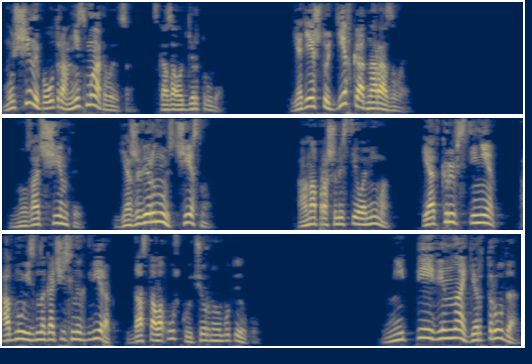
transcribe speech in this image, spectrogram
мужчины по утрам не сматываются, сказала Гертруда. Я тебе что, девка одноразовая? Ну зачем ты? Я же вернусь, честно. Она прошелестела мимо и, открыв в стене одну из многочисленных дверок, достала узкую черную бутылку. «Не пей вина, Гертруда!»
